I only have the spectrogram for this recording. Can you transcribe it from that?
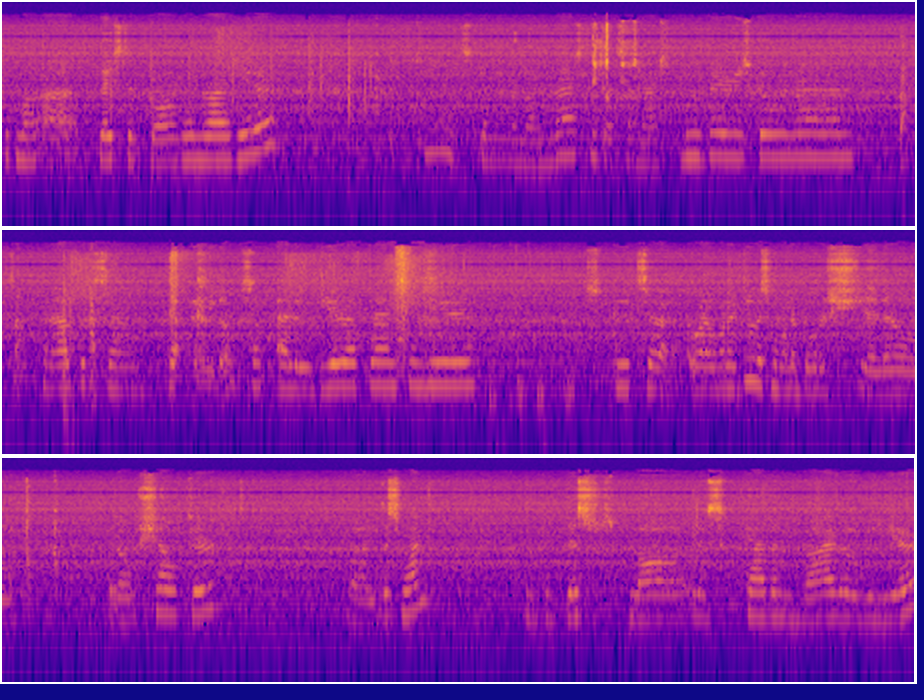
put my uh, place the garden right here. It's coming along nicely. Got some nice blueberries going on. And I'll put some, yeah, there we go, some aloe vera plants in here. It's good. To, what I want to do is I want to build a, a little, little shelter. Uh, this one. And put this this cabin right over here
